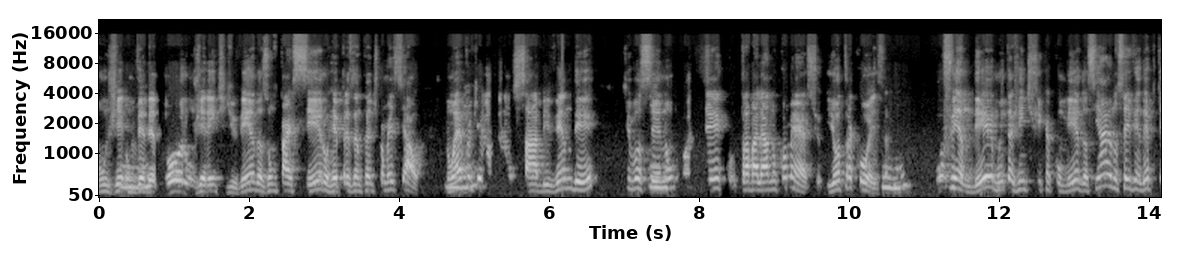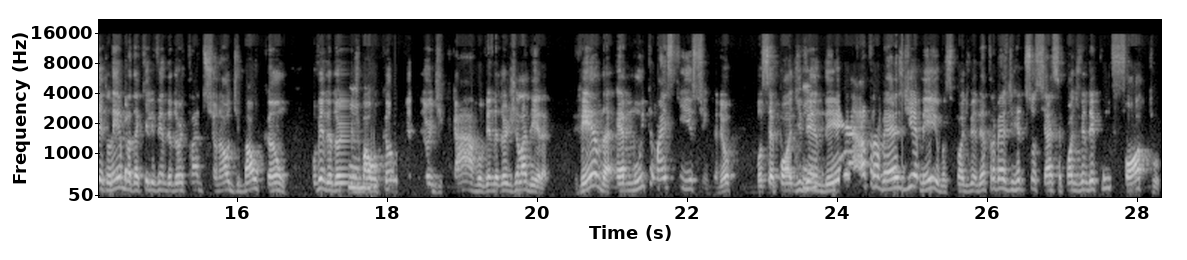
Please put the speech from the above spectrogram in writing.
Um, uhum. um, vendedor, um gerente de vendas, um parceiro, representante comercial. Não é uhum. é porque você não sabe vender que você uhum. não pode ser, trabalhar no comércio. E outra coisa, uhum. O vender, muita gente fica com medo, assim, ah, eu não sei vender, porque lembra daquele vendedor tradicional de balcão. O vendedor uhum. de balcão, o vendedor de carro, o vendedor de geladeira. Venda é muito mais que isso, entendeu? Você pode Sim. vender através de e-mail, você pode vender através de redes sociais, você pode vender com foto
